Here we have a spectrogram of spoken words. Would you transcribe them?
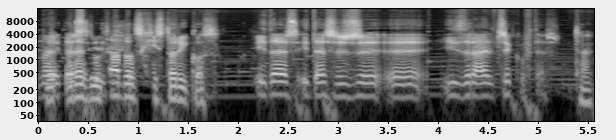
no i też, Resultados historicos. i też, i też Ży, y, Izraelczyków też. Tak.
